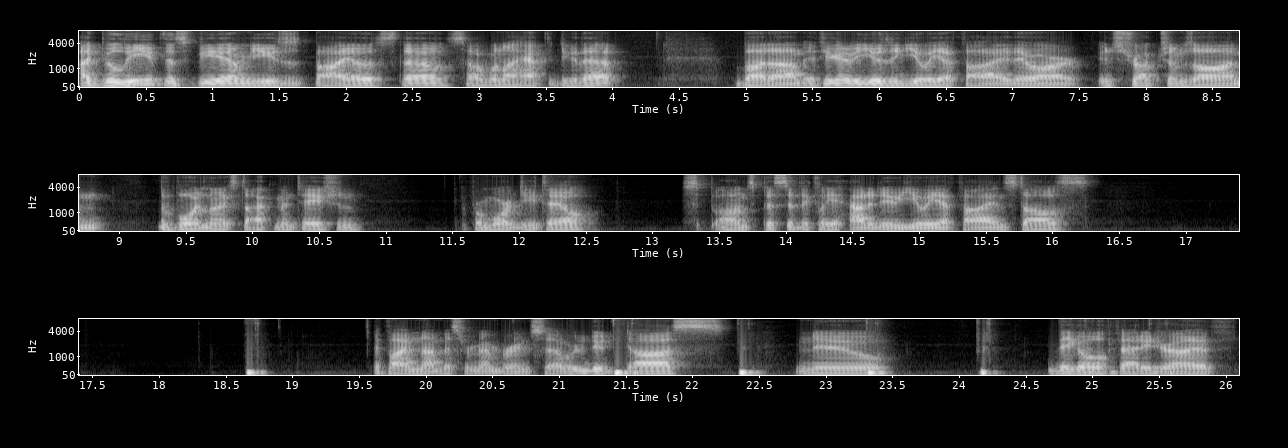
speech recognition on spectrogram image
I believe this VM uses BIOS though, so I will not have to do that. But um, if you're going to be using UEFI, there are instructions on the Void Linux documentation for more detail on specifically how to do UEFI installs. If I'm not misremembering. So we're going to do DOS, new, big old fatty drive.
